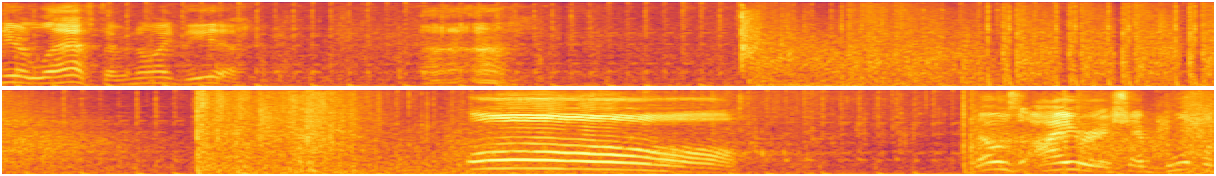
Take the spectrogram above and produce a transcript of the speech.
On your left, I have no idea. Oh! That was Irish. I blew up a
